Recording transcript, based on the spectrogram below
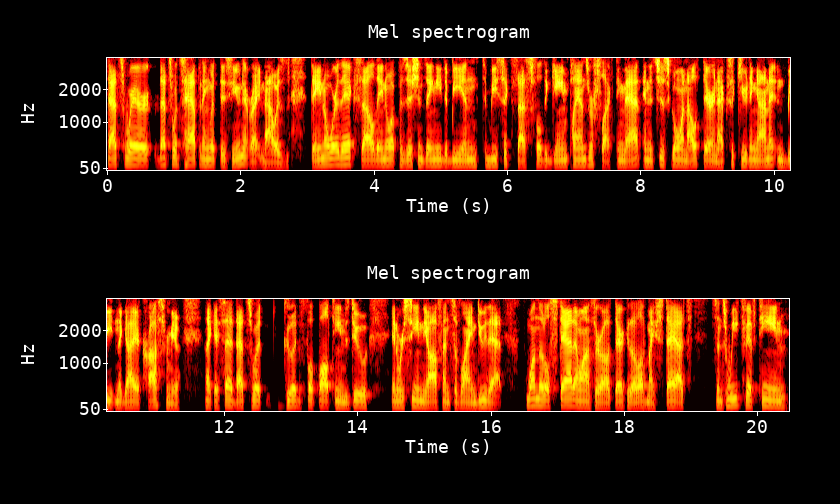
that's where that's what's happening with this unit right now is they know where they excel they know what positions they need to be in to be successful the game plans reflecting that and it's just going out there and executing on it and beating the guy across from you. Like i said that's what good football teams do and we're seeing the offensive line do that. One little stat i want to throw out there because i love my stats. Since week 15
